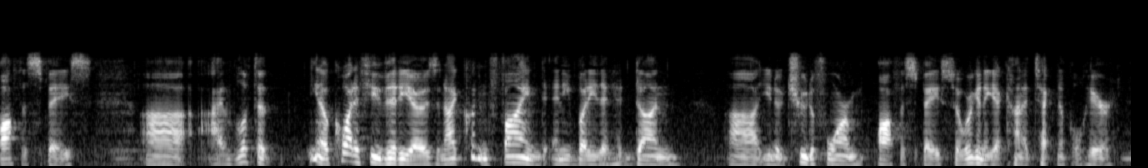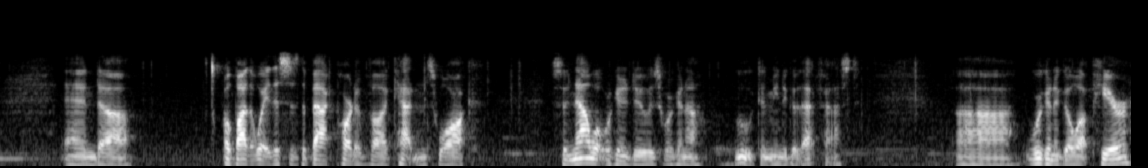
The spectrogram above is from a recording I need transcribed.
office space. Uh, I've looked at you know quite a few videos, and I couldn't find anybody that had done uh, you know true to form office space. So we're going to get kind of technical here. And uh, oh, by the way, this is the back part of uh, Catton's Walk. So now what we're going to do is we're going to ooh, didn't mean to go that fast. Uh, we're going to go up here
